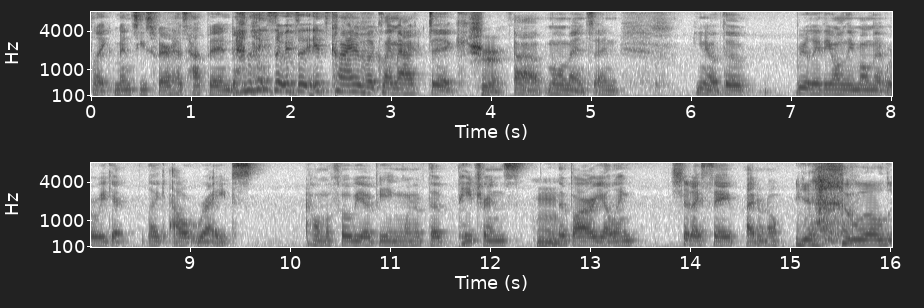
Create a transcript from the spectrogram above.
like Menzies Fair has happened. so it's a, it's kind of a climactic Sure. uh, moment and you know the really the only moment where we get like outright homophobia being one of the patrons in the bar yelling should i say i don't know Yeah. Well.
